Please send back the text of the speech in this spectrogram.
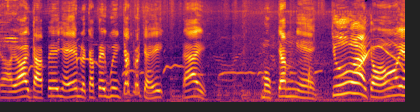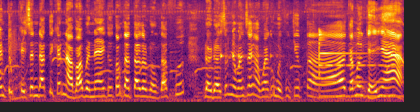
Trời ơi, cà phê nhà em là cà phê nguyên chất đó chị. Đây 100 ngàn. Chưa, trời ơi, em chúc chị sinh ra tiết cách nào bảo bình an Tôi tốt ta ta ta đồn ta phước. Đời đời sống trong ánh sáng hào quang của mười phương chư Phật. Cảm ơn chị nha.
